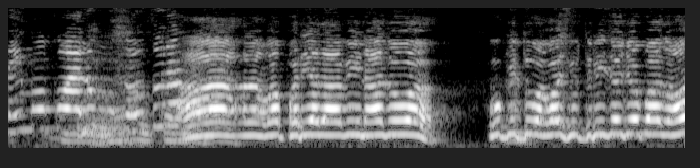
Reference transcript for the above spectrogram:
નહીં મોકો આલું હું કહું છું ને. હા અને હવે ફરિયાદ આવી ના જોવા હું કીધું હવે સુધરી જજો પાછો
